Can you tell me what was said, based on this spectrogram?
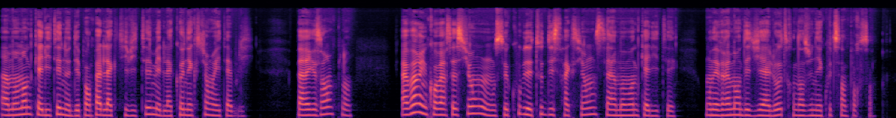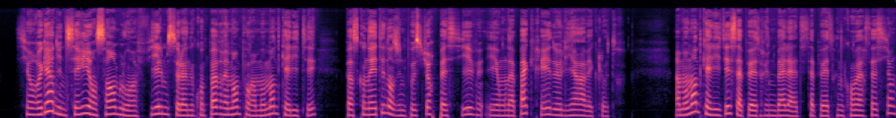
Un moment de qualité ne dépend pas de l'activité, mais de la connexion établie. Par exemple, avoir une conversation où on se coupe de toute distraction, c'est un moment de qualité. On est vraiment dédié à l'autre dans une écoute 100%. Si on regarde une série ensemble ou un film, cela ne compte pas vraiment pour un moment de qualité, parce qu'on a été dans une posture passive et on n'a pas créé de lien avec l'autre. Un moment de qualité, ça peut être une balade, ça peut être une conversation,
